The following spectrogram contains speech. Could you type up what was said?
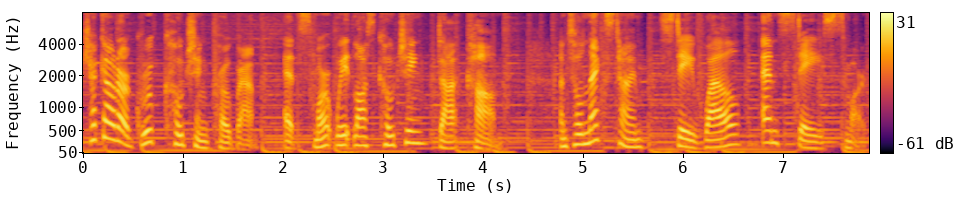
check out our group coaching program at smartweightlosscoaching.com. Until next time, stay well and stay smart.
